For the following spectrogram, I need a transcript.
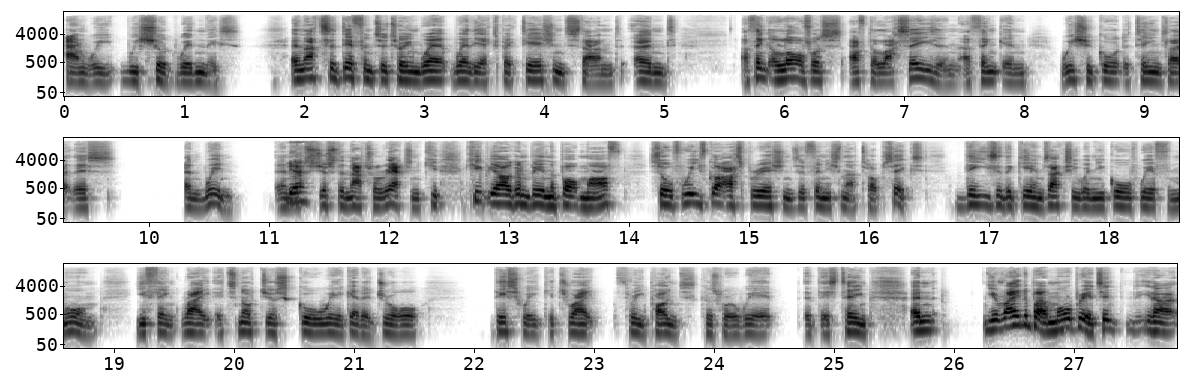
and we, we should win this. And that's the difference between where, where the expectations stand. And I think a lot of us after last season are thinking we should go to teams like this and win. And yeah. it's just a natural reaction. Q- QPR are going to be in the bottom half. So if we've got aspirations of finishing that top six, these are the games actually when you go away from home, you think, right, it's not just go away, get a draw this week. It's right, three points because we're away at, this team. And you're right about Mowbray. It's, you know,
